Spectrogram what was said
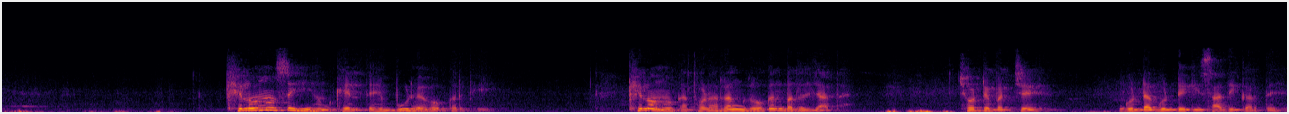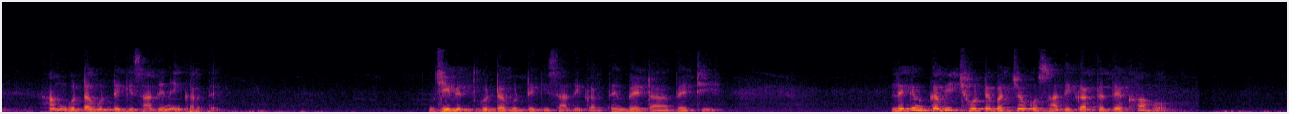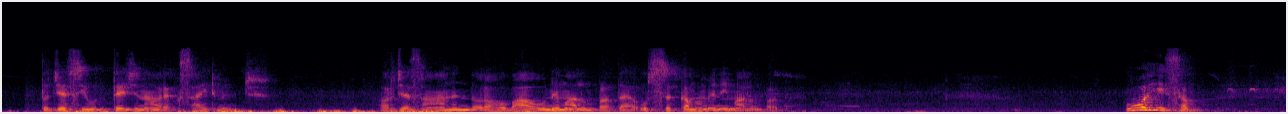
खिलौनों से ही हम खेलते हैं, बूढ़े होकर भी। खिलौनों का थोड़ा रंग रोगन बदल जाता है। छोटे बच्चे गुड्डा गुड्डे की शादी करते हैं। हम गुड्डा गुड्डे की शादी नहीं करते। जीवित गुड्डा गुड्डे की शादी करते हैं, बेटा, बेटी। लेकिन कभी छोटे बच्चों को शादी करते देखा हो तो जैसी उत्तेजना और एक्साइटमेंट और जैसा आनंद और अहोभाव उन्हें मालूम पड़ता है, उससे कम हमें नहीं मालूम पड़ता। वही सब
